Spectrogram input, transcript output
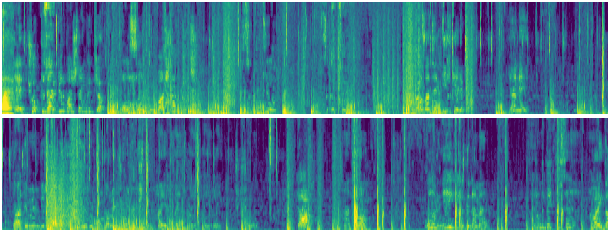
Evet çok güzel bir başlangıç yaptık. Olsun bu başlangıç. Sıkıntı yok. Sıkıntı yok. Ben zaten ilk elim. Yani daha demin bir diyordum. Ondan önce oynamıştım. Hayır hayır hayır hayır. hayır. Ya. Ha, tamam. Oğlum niye girdin hemen? Kırını beklesene. Hayda.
